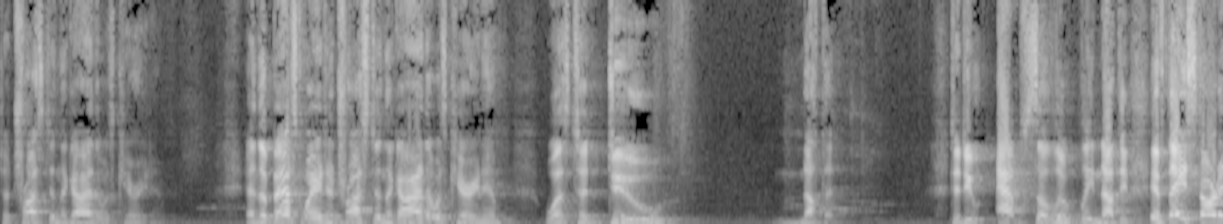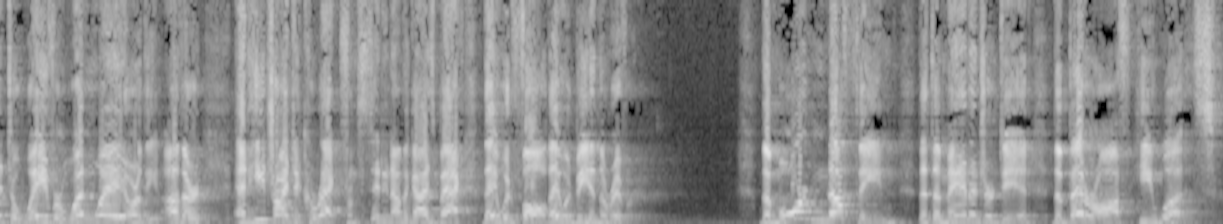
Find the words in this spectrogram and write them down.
to trust in the guy that was carrying him. And the best way to trust in the guy that was carrying him was to do nothing. To do absolutely nothing. If they started to waver one way or the other, and he tried to correct from sitting on the guy's back, they would fall. They would be in the river. The more nothing that the manager did, the better off he was.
